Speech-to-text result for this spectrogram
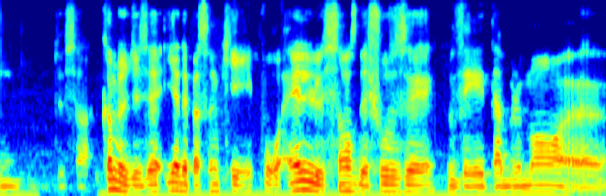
de ça. Comme je disais, il y a des personnes qui, pour elles, le sens des choses est véritablement euh,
